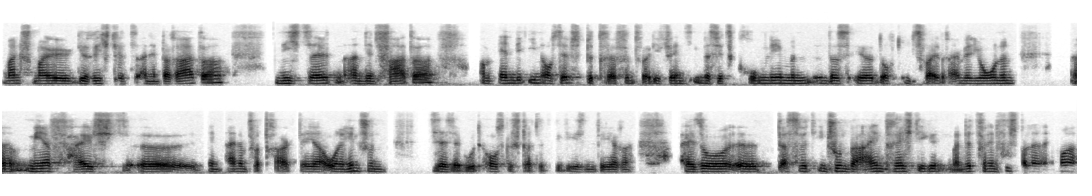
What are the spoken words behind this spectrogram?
manchmal gerichtet an den Berater, nicht selten an den Vater, am Ende ihn auch selbst betreffend, weil die Fans ihm das jetzt krumm nehmen, dass er dort um zwei, drei Millionen äh, mehr feilscht äh, in einem Vertrag, der ja ohnehin schon sehr, sehr gut ausgestattet gewesen wäre. Also äh, das wird ihn schon beeinträchtigen. Man wird von den Fußballern immer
